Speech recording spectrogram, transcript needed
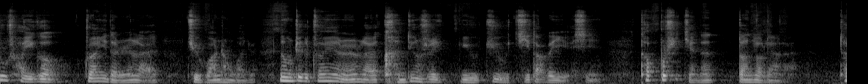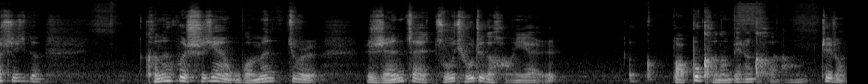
就差一个专业的人来去完成冠军，那么这个专业人来肯定是有具有极大的野心，他不是简单当教练来，他是一个可能会实现我们就是人在足球这个行业把不可能变成可能这种，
